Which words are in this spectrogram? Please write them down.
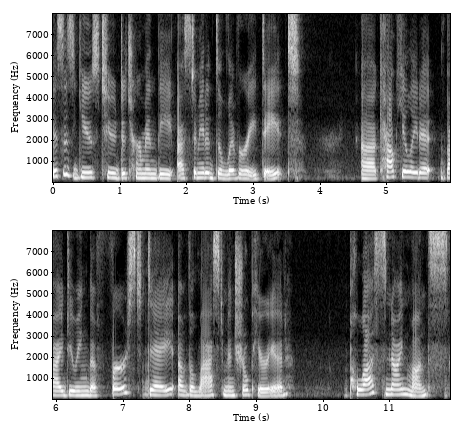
This is used to determine the estimated delivery date. Uh, calculate it by doing the first day of the last menstrual period plus nine months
